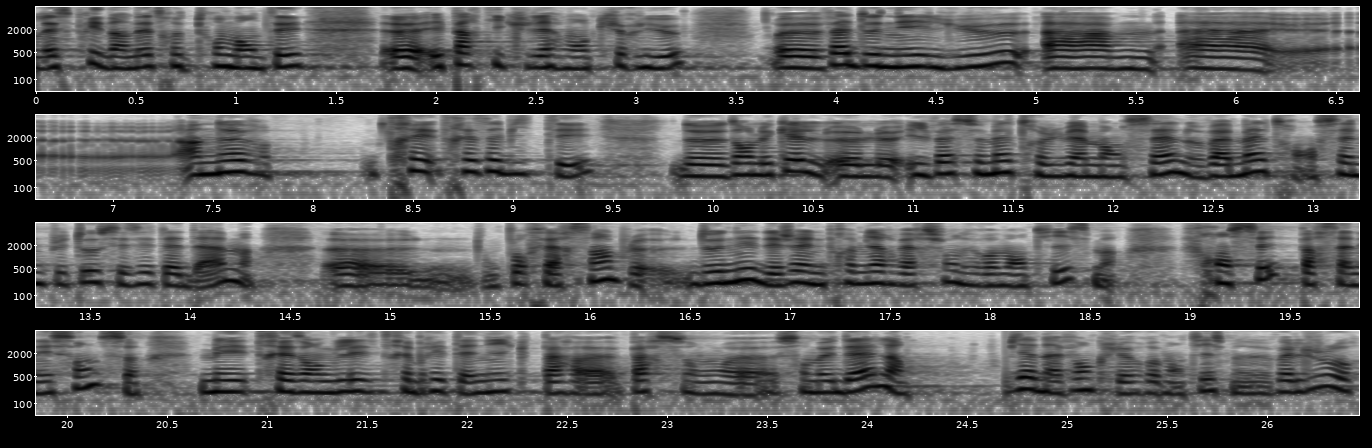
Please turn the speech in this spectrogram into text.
l'esprit d'un être tourmenté et particulièrement curieux, va donner lieu à, à un œuvre très, très habité, dans lequel euh, il va se mettre lui-même en scène, va mettre en scène plutôt ses états d'âme. Euh, donc pour faire simple, donner déjà une première version du romantisme, français par sa naissance, mais très anglais, très britannique par, euh, par son, son modèle bien avant que le romantisme ne voit le jour.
